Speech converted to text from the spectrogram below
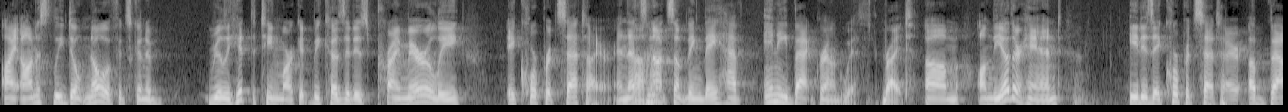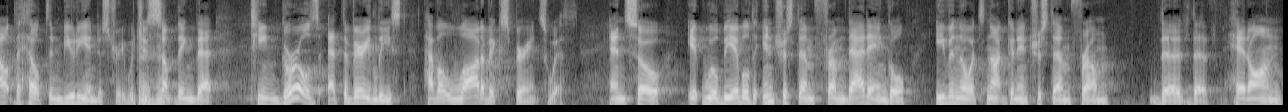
I honestly don't know if it's going to really hit the teen market because it is primarily a corporate satire, and that's not something they have any background with. Right. Um, on the other hand, it is a corporate satire about the health and beauty industry, which is something that teen girls, at the very least, have a lot of experience with. And so it will be able to interest them from that angle, even though it's not going to interest them from the, the head on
